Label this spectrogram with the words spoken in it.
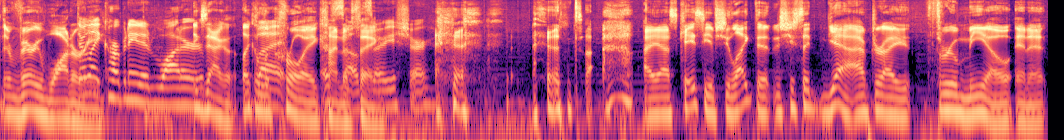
they're very watery. They're like carbonated water. Exactly, like a LaCroix kind of thing. Are you sure? and I asked Kasey if she liked it, and she said, "Yeah." After I threw Mio in it,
